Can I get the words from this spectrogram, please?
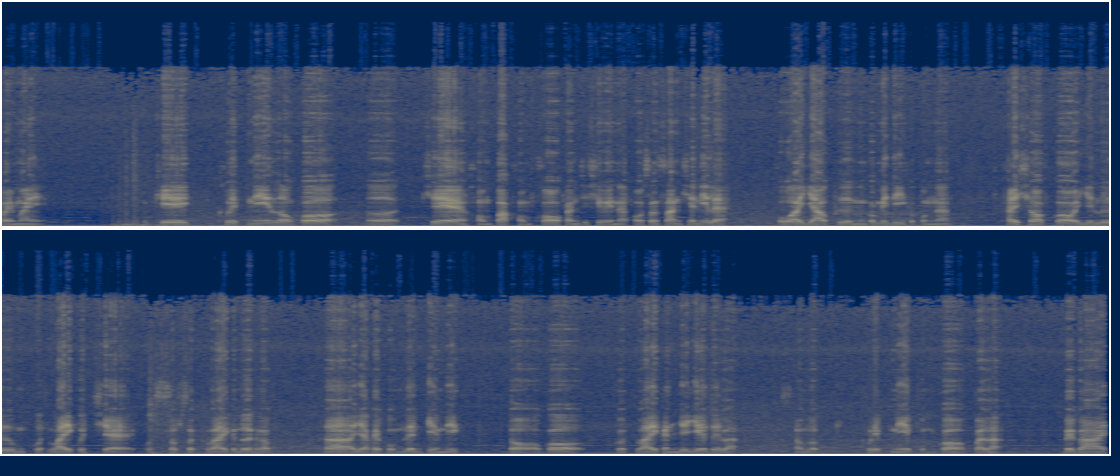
ไฟไหม้ โอเค คลิปนี้เราก็ เอ่อ แค่หอมปากหอมคอกันเฉยๆนะ เอาสั้นๆ แค่นี้แหละ เพราะว่ายาวเกินมันก็ไม่ดีครับผมนะ ใครชอบก็อย่าลืมกดไลค์ กดแชร์ กด Subscribe กันด้วยนะครับ ถ้าอยากให้ผมเล่นเกมนี้ต่อก็กดไลค์กันเยอะๆด้วยล่ะสำหรับคลิปนี้ผมก็ไปละ บ๊ายบาย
